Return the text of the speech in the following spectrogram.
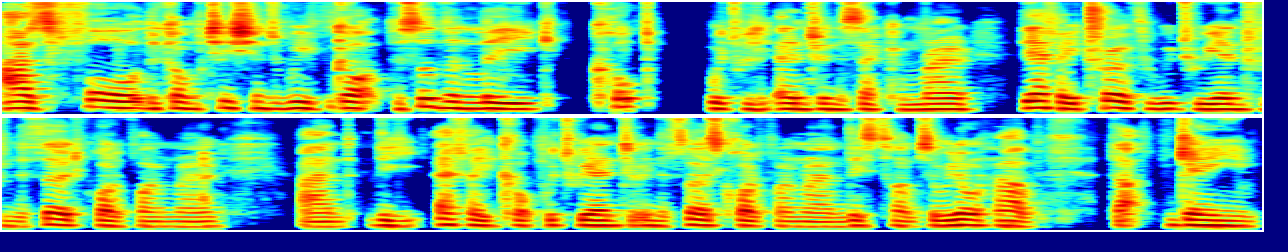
As for the competitions, we've got the Southern League Cup, which we enter in the second round, the FA Trophy, which we enter in the third qualifying round, and the FA Cup, which we enter in the first qualifying round this time. So we don't have that game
